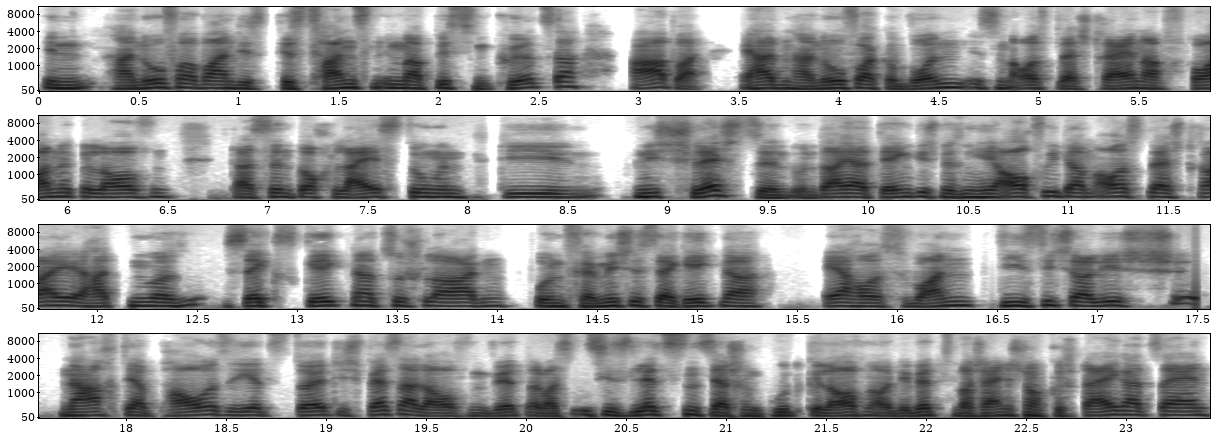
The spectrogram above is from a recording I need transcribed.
In Hannover waren die Distanzen immer ein bisschen kürzer. Aber er hat in Hannover gewonnen, ist im Ausgleich 3 nach vorne gelaufen. Das sind doch Leistungen, die nicht schlecht sind. Und daher denke ich, wir sind hier auch wieder im Ausgleich 3. Er hat nur sechs Gegner zu schlagen. Und für mich ist der Gegner Air House One, die sicherlich nach der Pause jetzt deutlich besser laufen wird. Aber es ist letztens ja schon gut gelaufen, aber die wird wahrscheinlich noch gesteigert sein.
